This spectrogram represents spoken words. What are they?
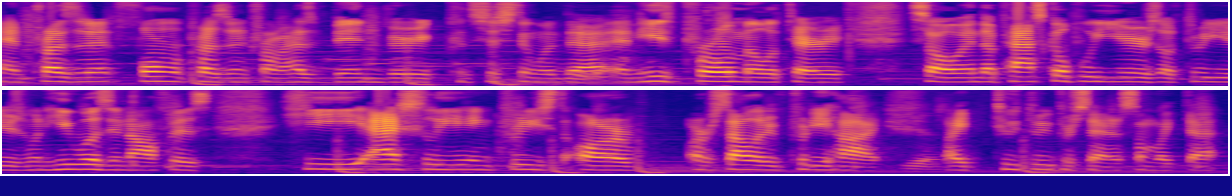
And president former president trump has been very consistent with that. And he's pro-military. So in the past couple years or three years when he was in office he actually increased our our salary pretty high. Yeah. like two three percent or something like that.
